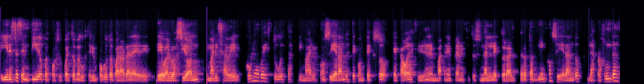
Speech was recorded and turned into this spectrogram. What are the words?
Y en este sentido, pues, por supuesto, me gustaría un poco tu palabra de, de, de evaluación, Marisabel. ¿Cómo ves tú estas primarias considerando este contexto que acabo de describir en el, en el plano institucional electoral, pero también considerando las profundas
